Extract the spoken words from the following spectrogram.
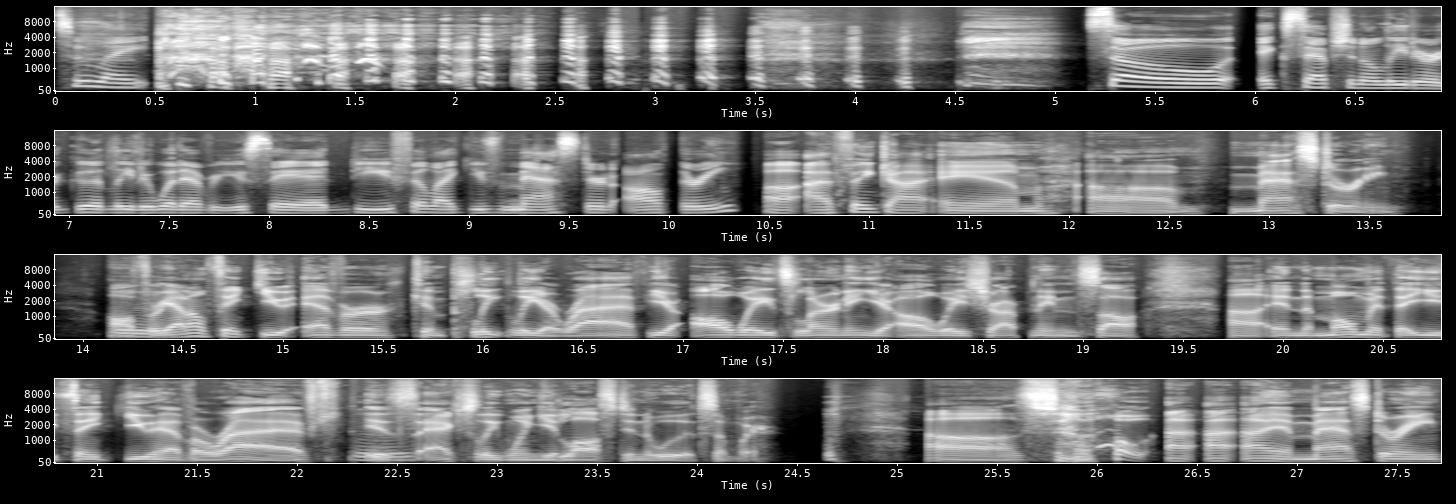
Too late. so, exceptional leader, a good leader, whatever you said. Do you feel like you've mastered all three? Uh, I think I am um, mastering all Mm. three. I don't think you ever completely arrive. You're always learning. You're always sharpening the saw. Uh, and the moment that you think you have arrived is Mm. actually when you're lost in the woods somewhere. Uh, so I, I, I am mastering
